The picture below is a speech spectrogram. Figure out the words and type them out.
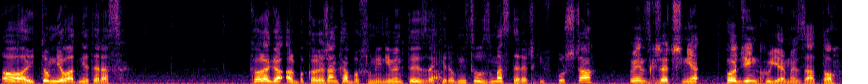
O, i tu mnie ładnie teraz kolega albo koleżanka, bo w sumie nie wiem kto jest za kierownicą, z mastereczki wpuszcza, więc grzecznie podziękujemy za to.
